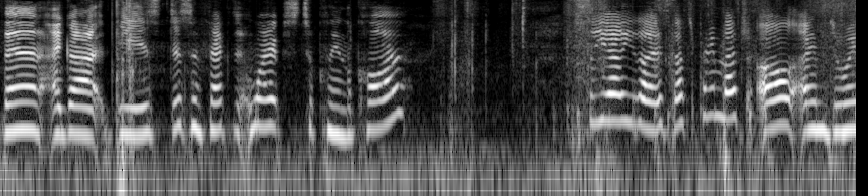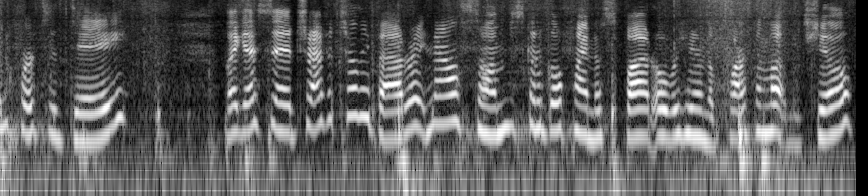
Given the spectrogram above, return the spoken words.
Then I got these disinfectant wipes to clean the car. So yeah, you guys, that's pretty much all I'm doing for today. Like I said, traffic's really bad right now, so I'm just going to go find a spot over here in the parking lot to chill.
